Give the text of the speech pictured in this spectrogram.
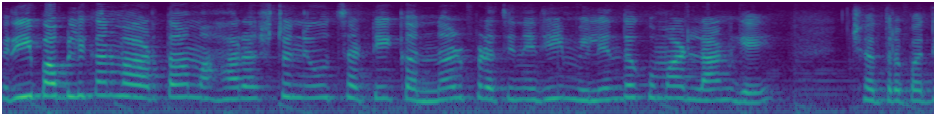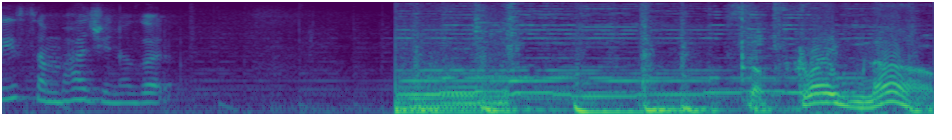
रिपब्लिकन वार्ता महाराष्ट्र न्यूजसाठी कन्नड प्रतिनिधी मिलिंद कुमार लांडगे छत्रपती संभाजीनगर Subscribe now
